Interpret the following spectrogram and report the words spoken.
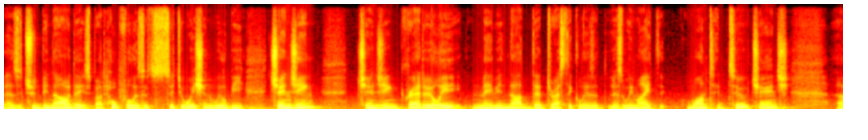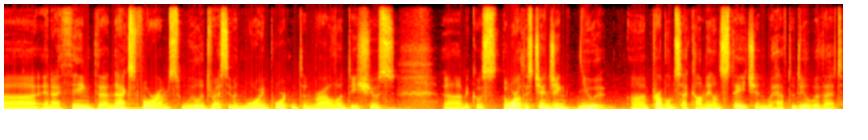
as it should be nowadays, but hopefully the situation will be changing, changing gradually, maybe not that drastically as, as we might want it to change. Uh, and I think the next forums will address even more important and relevant issues uh, because the world is changing, new uh, problems are coming on stage and we have to deal with that.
